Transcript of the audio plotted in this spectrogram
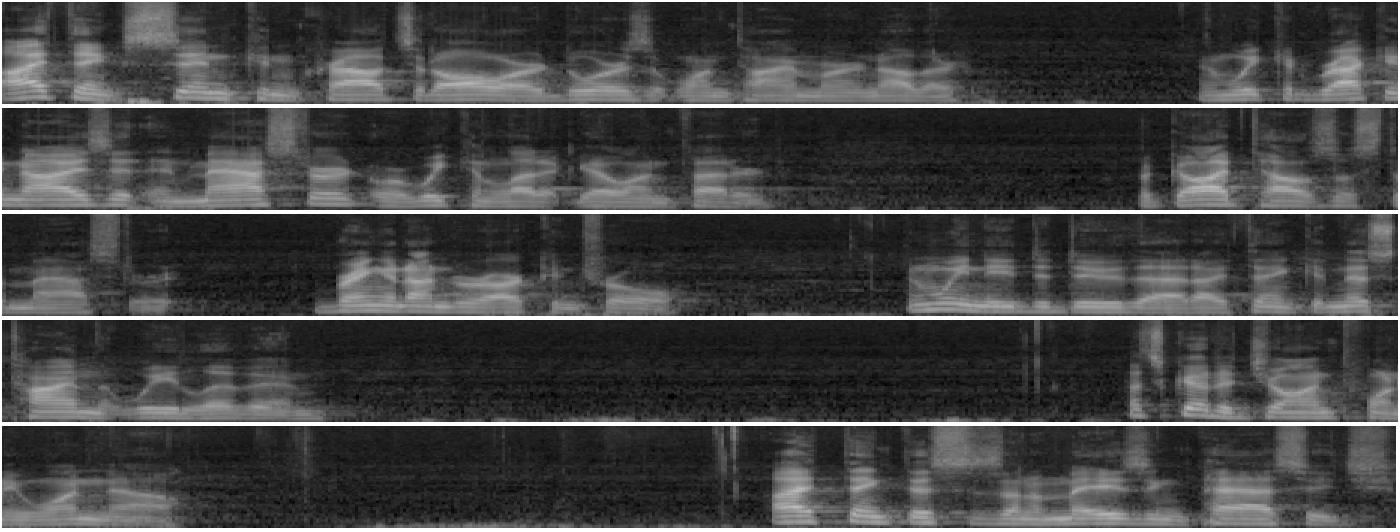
I think sin can crouch at all our doors at one time or another. And we could recognize it and master it, or we can let it go unfettered. But God tells us to master it, bring it under our control. And we need to do that, I think, in this time that we live in. Let's go to John 21 now. I think this is an amazing passage.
